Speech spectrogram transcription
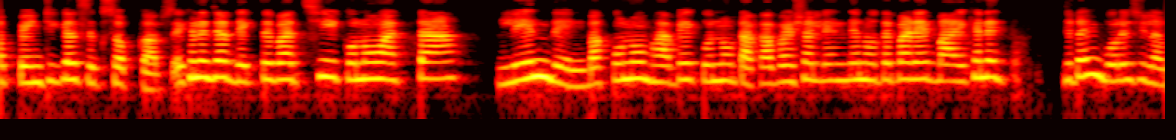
of pentacle six of cups এখানে যা দেখতে পাচ্ছি, কোনো একটা লেনদেন বা কোনোভাবে কোনো টাকা পয়সার লেনদেন হতে পারে বা এখানে যেটা আমি বলেছিলাম,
